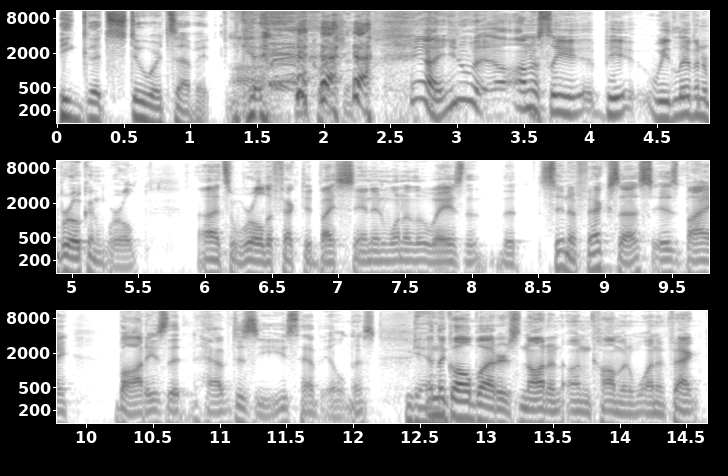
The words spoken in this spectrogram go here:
be good stewards of it question. yeah, you know, honestly, we live in a broken world. Uh, it's a world affected by sin, and one of the ways that, that sin affects us is by bodies that have disease, have illness. Yeah. And the gallbladder is not an uncommon one. In fact,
